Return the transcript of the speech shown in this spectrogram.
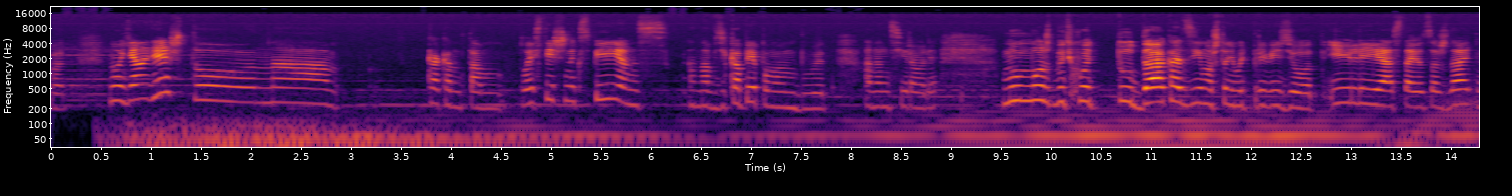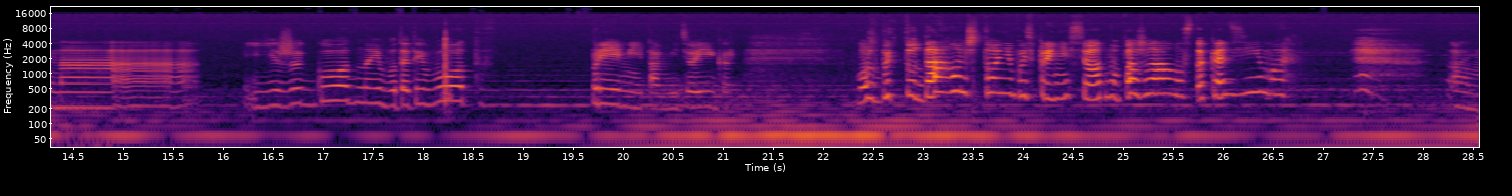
Вот. Ну, я надеюсь, что на как он там, PlayStation Experience, она в декабре, по-моему, будет, анонсировали. Ну, может быть, хоть туда Кадзима что-нибудь привезет. Или остается ждать на ежегодной вот этой вот премии там видеоигр. Может быть, туда он что-нибудь принесет. Ну, пожалуйста, Кадима. Um,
